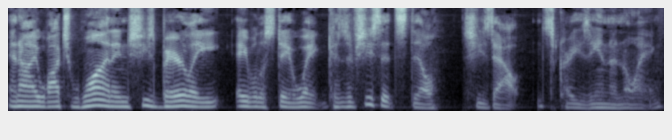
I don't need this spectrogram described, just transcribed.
and I watch one, and she's barely able to stay awake because if she sits still, she's out. It's crazy and annoying,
